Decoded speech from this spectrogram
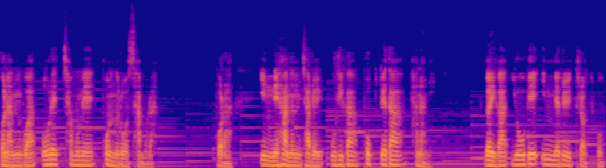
고난과 오래 참음의 본으로 삼으라. 보라 인내하는 자를 우리가 복되다 하나니. 너희가 욥의 인내를 들었고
